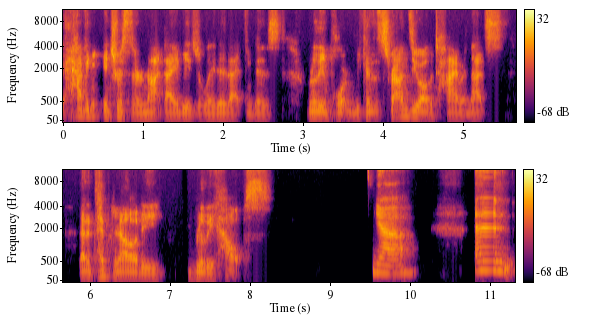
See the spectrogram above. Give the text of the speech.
having interests that are not diabetes related, I think is really important because it surrounds you all the time. And that's that intentionality really helps. Yeah. And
